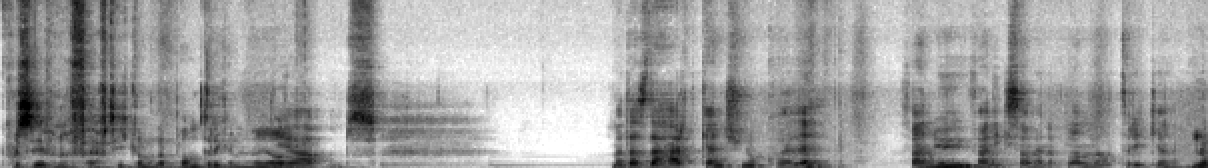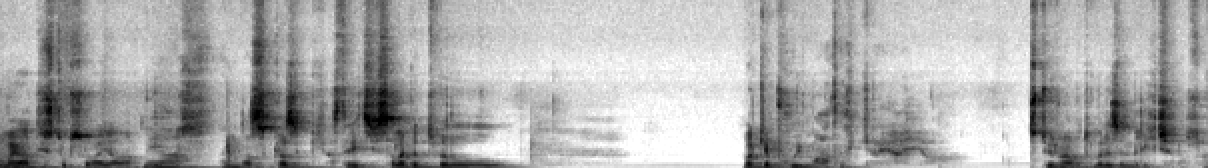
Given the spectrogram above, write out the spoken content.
Voor 57 kan men dat plan trekken. Hè. Ja, Ja. Maar dat is dat hartkantje ook wel, hè? Van u, van ik zal mijn plan wel trekken. ja, maar ja, het is toch zo, ja. Ja. niks. En als, als, ik, als er iets is, zal ik het wel... Maar ik heb goede maten. Ik, ja, ja. Stuur me af en toe wel eens een berichtje of zo.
